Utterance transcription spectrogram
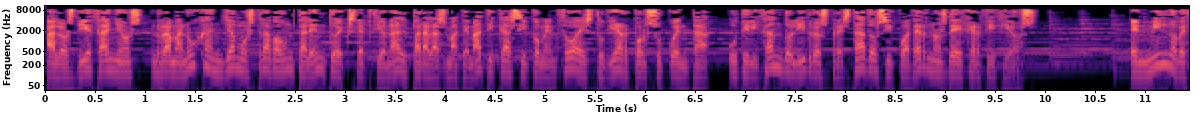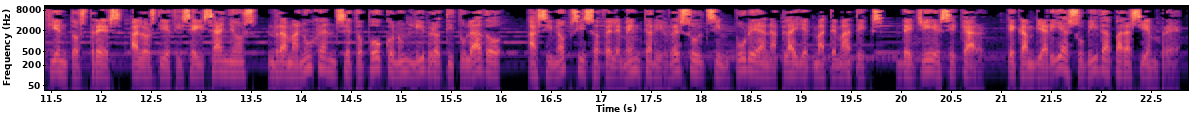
A los 10 años, Ramanujan ya mostraba un talento excepcional para las matemáticas y comenzó a estudiar por su cuenta, utilizando libros prestados y cuadernos de ejercicios. En 1903, a los 16 años, Ramanujan se topó con un libro titulado A Synopsis of Elementary Results in Pure and Applied Mathematics, de J.S. Carr, que cambiaría su vida para siempre.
